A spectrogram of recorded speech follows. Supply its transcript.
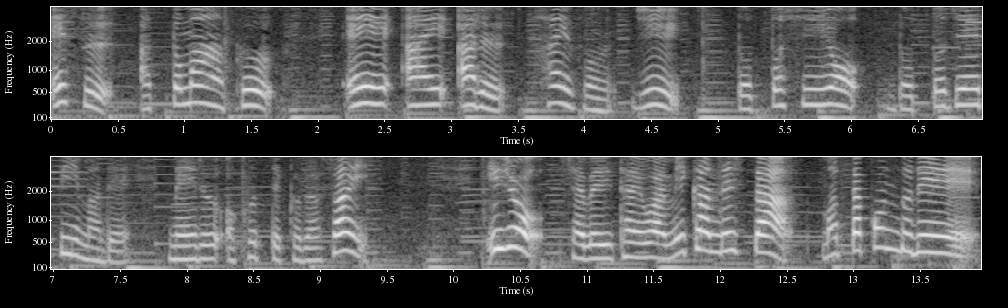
s.air-g.co.jp までメール送ってください。以上、しゃべり台湾みかんでした。また今度で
